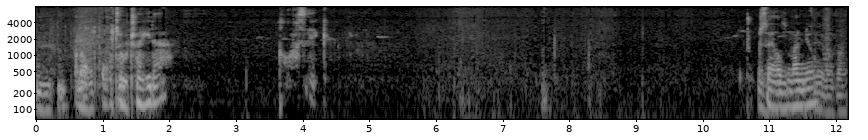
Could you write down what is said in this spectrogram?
An old auto trader. Classic. Truck sales manual. Deal of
